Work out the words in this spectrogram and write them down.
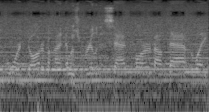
newborn daughter behind. That was really the sad part about that. But like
